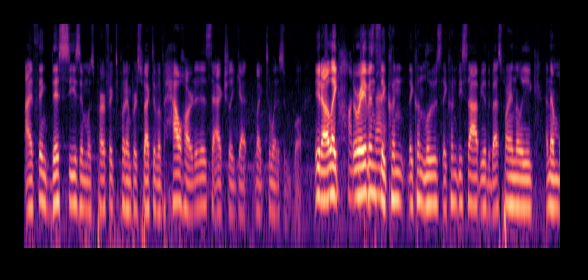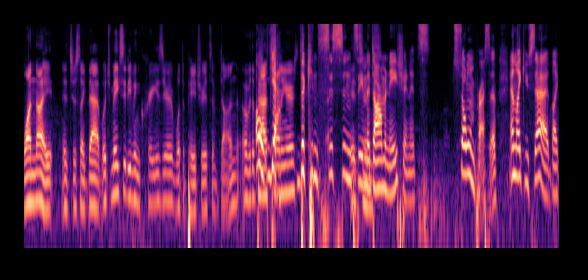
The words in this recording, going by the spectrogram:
I think this season was perfect to put in perspective of how hard it is to actually get like to win a Super Bowl. You know, like the Ravens, they couldn't they couldn't lose. They couldn't be stopped. You're the best player in the league, and then one night it's just like that, which makes it even crazier what the Patriots have done over the oh, past 20 years. Oh, The consistency It's and the ins- domination, it's so impressive. And like you said, like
